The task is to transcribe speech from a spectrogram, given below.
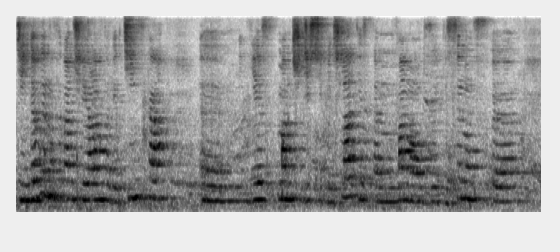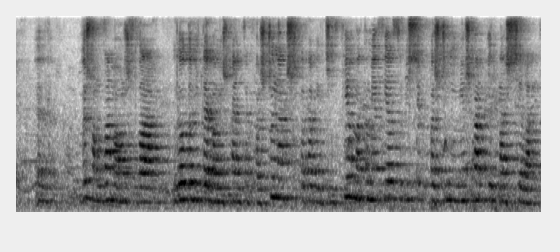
Dzień dobry, nazywam się Jolanta Wiercińska. Jest, mam 35 lat, jestem mamą dwójki synów. Ym, ym, Wyszłam za mąż za rodowitego mieszkańca Chwaszczyna, Krzysztofa Wiercińskiego, natomiast ja osobiście w Chwaszczynie mieszkam 15 lat.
